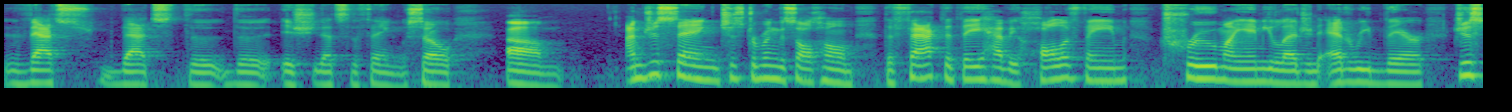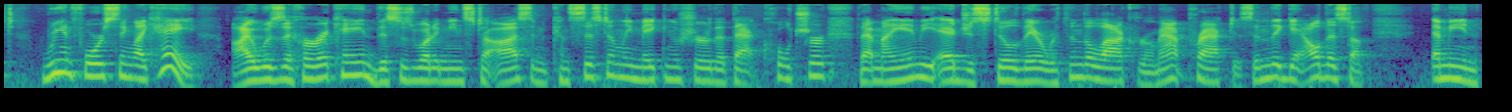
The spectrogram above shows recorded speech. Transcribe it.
that's that's the the issue. That's the thing. So. Um, I'm just saying, just to bring this all home, the fact that they have a Hall of Fame true Miami legend, Ed Reed, there, just reinforcing, like, hey, I was a hurricane. This is what it means to us, and consistently making sure that that culture, that Miami edge is still there within the locker room, at practice, in the game, all that stuff. I mean,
